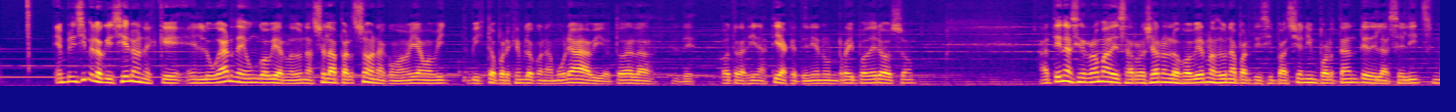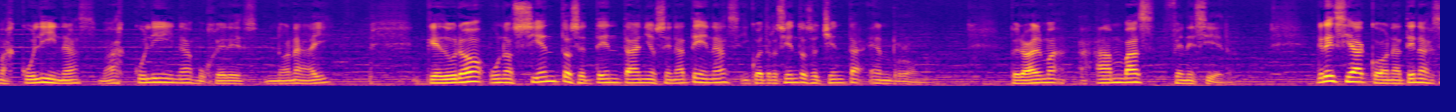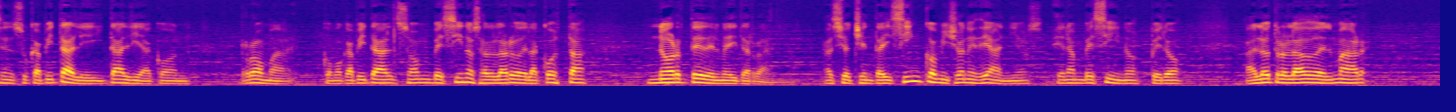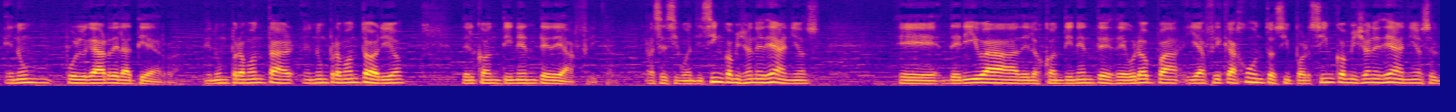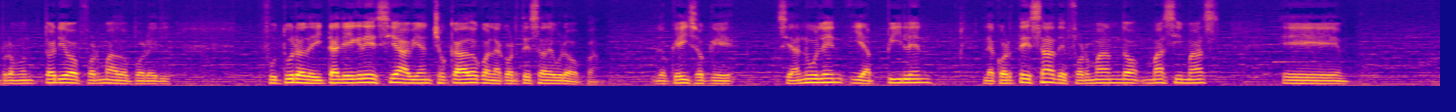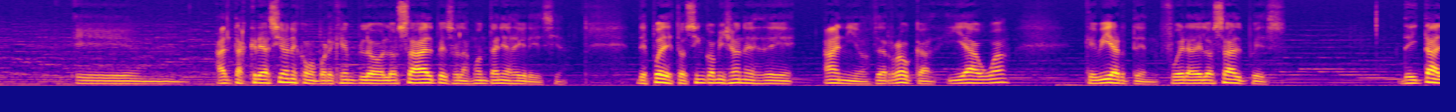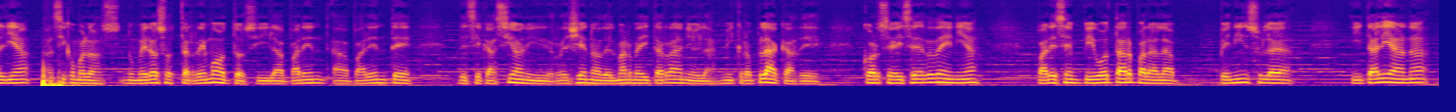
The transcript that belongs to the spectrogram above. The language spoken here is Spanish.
en principio lo que hicieron es que en lugar de un gobierno de una sola persona, como habíamos visto por ejemplo con Amurabi o todas las otras dinastías que tenían un rey poderoso, Atenas y Roma desarrollaron los gobiernos de una participación importante de las élites masculinas, masculinas, mujeres no hay, que duró unos 170 años en Atenas y 480 en Roma, pero ambas fenecieron. Grecia con Atenas en su capital y Italia con Roma como capital son vecinos a lo largo de la costa norte del Mediterráneo hace 85 millones de años, eran vecinos, pero al otro lado del mar, en un pulgar de la Tierra, en un, en un promontorio del continente de África. Hace 55 millones de años, eh, deriva de los continentes de Europa y África juntos y por 5 millones de años el promontorio formado por el futuro de Italia y Grecia habían chocado con la corteza de Europa, lo que hizo que se anulen y apilen la corteza, deformando más y más eh, eh, altas creaciones como por ejemplo los Alpes o las montañas de Grecia. Después de estos 5 millones de años de roca y agua que vierten fuera de los Alpes de Italia, así como los numerosos terremotos y la aparente desecación y relleno del mar Mediterráneo y las microplacas de Córcega y Cerdeña parecen pivotar para la península italiana,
